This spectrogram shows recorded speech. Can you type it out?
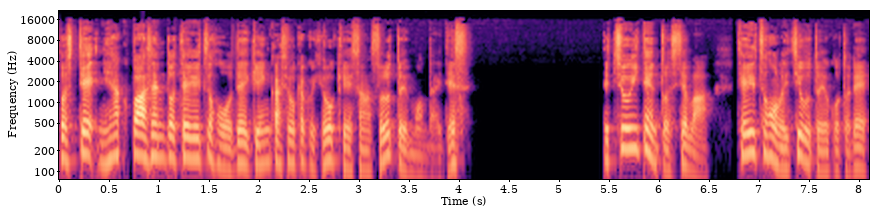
そして200%定率法で原価償却費を計算するという問題です。で注意点としては、定率法の一部ということで、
